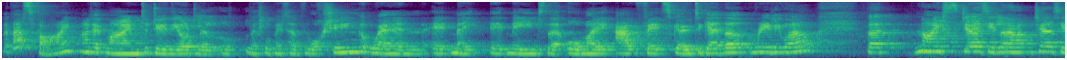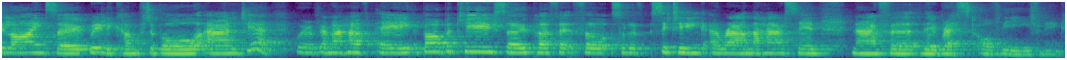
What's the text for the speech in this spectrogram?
but that's fine. I don't mind doing the odd little little bit of washing when it may it means that all my outfits go together really well. But nice jersey jersey line, so really comfortable. And yeah, we're going to have a barbecue, so perfect for sort of sitting around the house in now for the rest of the evening.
